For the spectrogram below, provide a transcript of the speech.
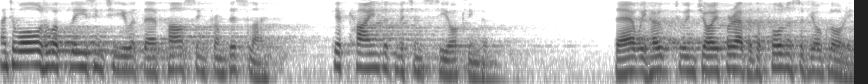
and to all who are pleasing to you at their passing from this life, give kind admittance to your kingdom. There we hope to enjoy forever the fullness of your glory,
